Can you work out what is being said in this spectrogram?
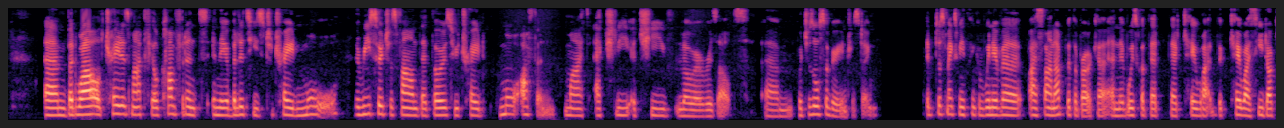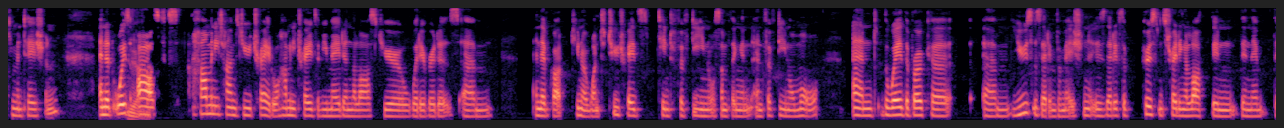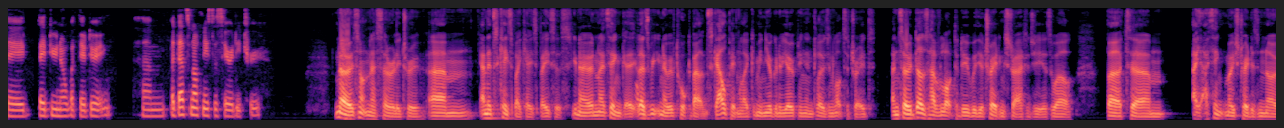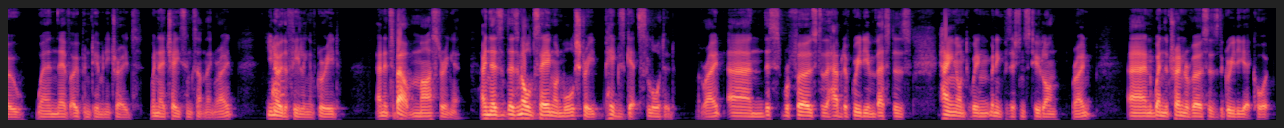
um, but while traders might feel confident in their abilities to trade more, the researchers found that those who trade more often might actually achieve lower results, um, which is also very interesting. It just makes me think of whenever I sign up with a broker, and they've always got that that KY, the KYC documentation, and it always yeah. asks how many times do you trade, or how many trades have you made in the last year, or whatever it is. Um, and they've got you know one to two trades 10 to 15 or something and, and 15 or more and the way the broker um, uses that information is that if the person's trading a lot then then they they, they do know what they're doing um, but that's not necessarily true no, it's not necessarily true, um, and it's a case by case basis, you know. And I think, uh, as we, you know, we've talked about in scalping, like I mean, you're going to be opening and closing lots of trades, and so it does have a lot to do with your trading strategy as well. But um, I, I, think most traders know when they've opened too many trades, when they're chasing something, right? You know the feeling of greed, and it's about mastering it. And there's there's an old saying on Wall Street: pigs get slaughtered, right? And this refers to the habit of greedy investors hanging on to winning, winning positions too long, right? And when the trend reverses, the greedy get caught.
